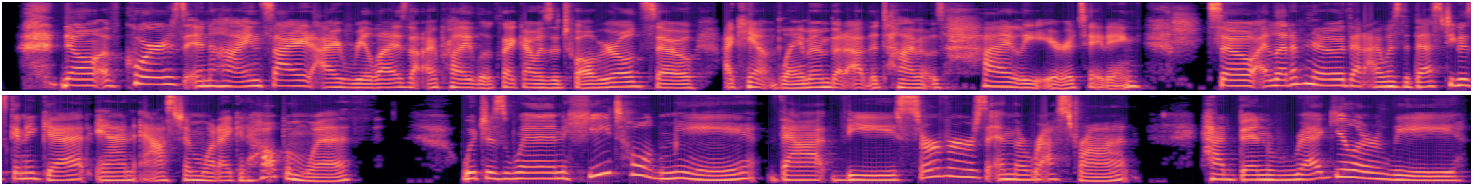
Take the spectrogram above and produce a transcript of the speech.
now, of course, in hindsight, I realized that I probably looked like I was a 12 year old. So I can't blame him. But at the time, it was highly irritating. So I let him know that I was the best he was going to get and asked him what I could help him with. Which is when he told me that the servers in the restaurant had been regularly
